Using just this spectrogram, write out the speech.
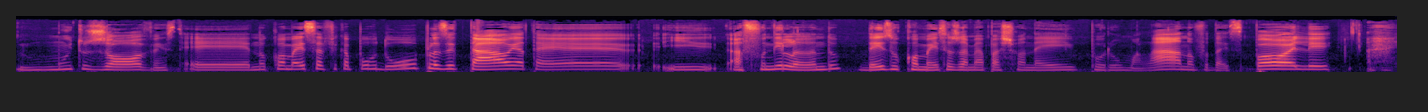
muito jovens. É, no começo fica por duplas e tal, e até ir afunilando. Desde o começo eu já me apaixonei por uma lá, não vou dar spoiler. Ai,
